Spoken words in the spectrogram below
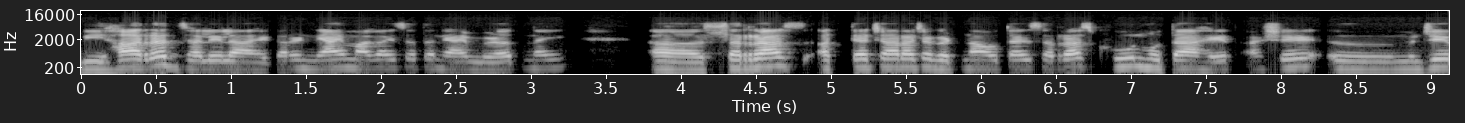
बिहारच झालेला आहे. कारण न्याय मागायचा तर न्याय मिळत नाही. सर्रास अत्याचाराच्या घटना होत आहेत सर्रास खून होत आहेत. असे म्हणजे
